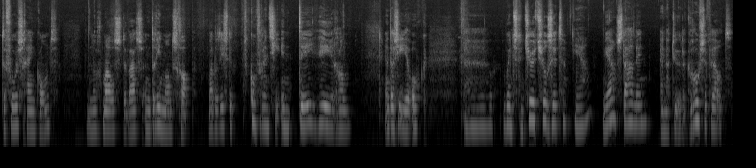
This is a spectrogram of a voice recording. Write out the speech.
tevoorschijn komt. Nogmaals, er was een driemanschap. Maar dat is de conferentie in Teheran. En daar zie je ook eh, Winston Churchill zitten. Ja. Ja, Stalin en natuurlijk Roosevelt.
